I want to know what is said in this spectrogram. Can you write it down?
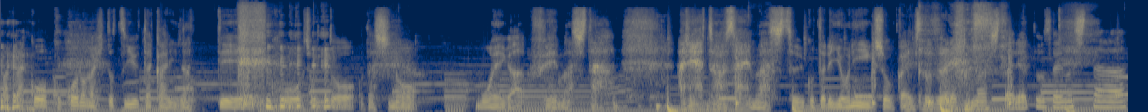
またこう心が一つ豊かになって、こうちょっと私の萌えが増えました。ありがとうございます。ということで4人紹介していただきました。ありがとうございました。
